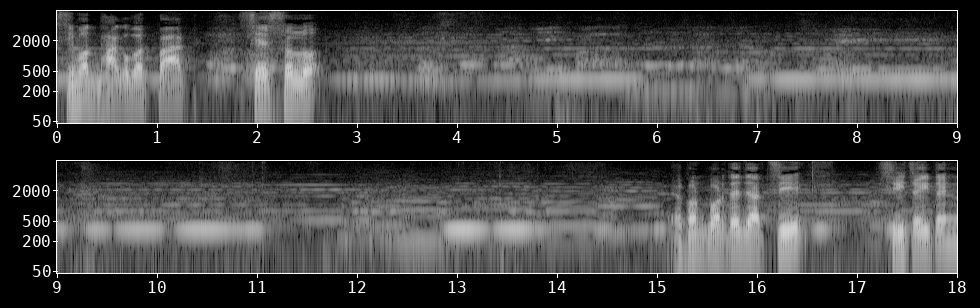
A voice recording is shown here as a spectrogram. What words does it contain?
শ্রীমদ ভাগবত পাঠ শেষ হলো। এখন পড়তে যাচ্ছি শ্রী চৈতন্য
